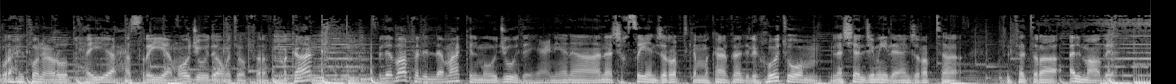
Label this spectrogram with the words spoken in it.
وراح يكون عروض حية حصرية موجودة ومتوفرة في المكان. بالإضافة للأماكن الموجودة يعني أنا أنا شخصيا جربت كم مكان في نادي اليخوت ومن الأشياء الجميلة يعني جربتها في الفترة الماضية.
